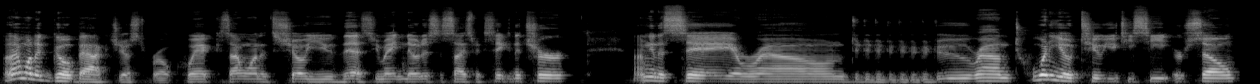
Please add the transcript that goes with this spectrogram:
But I want to go back just real quick because I wanted to show you this. You might notice a seismic signature I'm going to say around, around 2002 UTC or so.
